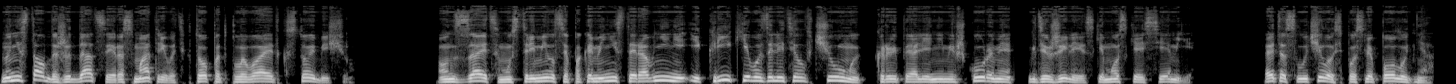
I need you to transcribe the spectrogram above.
но не стал дожидаться и рассматривать, кто подплывает к стойбищу. Он с зайцем устремился по каменистой равнине, и крик его залетел в чумы, крытые оленями шкурами, где жили эскимосские семьи. Это случилось после полудня.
